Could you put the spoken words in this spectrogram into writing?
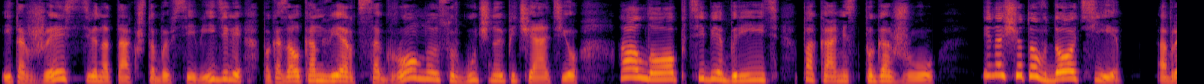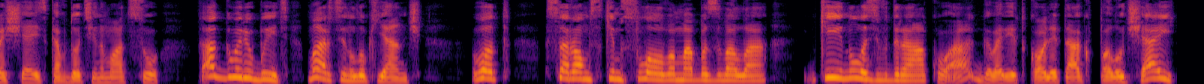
и торжественно, так, чтобы все видели, показал конверт с огромной сургучной печатью. «А лоб тебе брить, пока мест погожу. И насчет Авдотьи», обращаясь к Авдотьиному отцу, «как, говорю, быть, Мартин Лукьянович, вот саромским словом обозвала, кинулась в драку, а, говорит, коли так, получай,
